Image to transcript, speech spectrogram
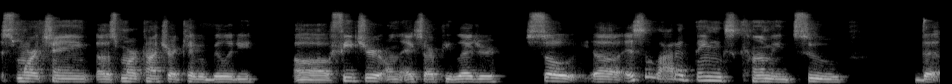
smart chain, uh, smart contract capability uh, feature on the XRP ledger. So uh, it's a lot of things coming to the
